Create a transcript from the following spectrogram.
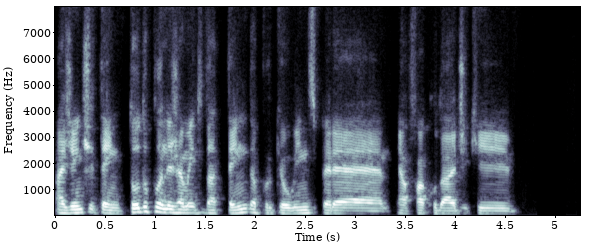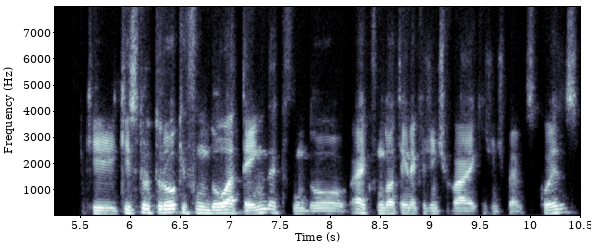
A gente tem todo o planejamento da tenda, porque o INSPER é, é a faculdade que, que, que, estruturou, que fundou a tenda, que fundou, é, que fundou a tenda que a gente vai, que a gente bebe as coisas.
